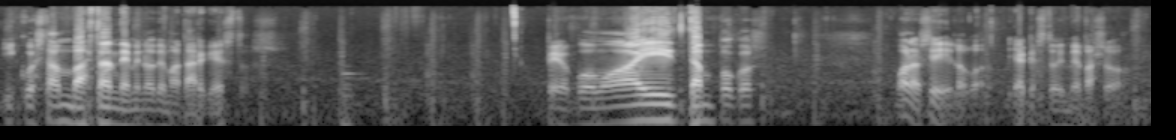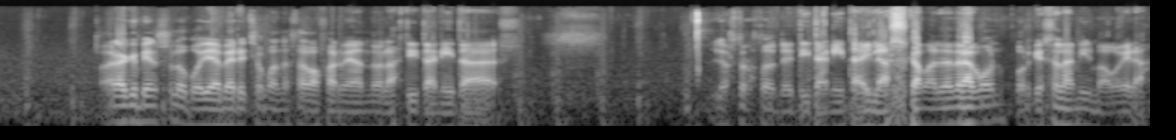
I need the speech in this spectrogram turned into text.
Y cuestan bastante menos de matar que estos. Pero como hay tan pocos... Bueno, sí, luego, ya que estoy, me pasó. Ahora que pienso, lo podía haber hecho cuando estaba farmeando las titanitas. Los trozos de titanita y las camas de dragón, porque es en la misma hoguera.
